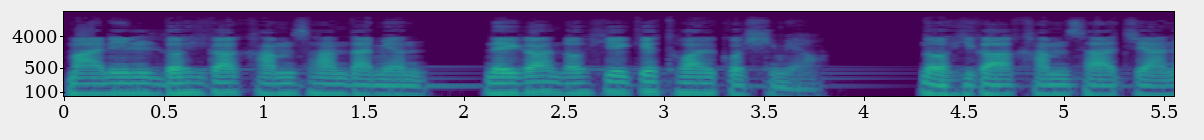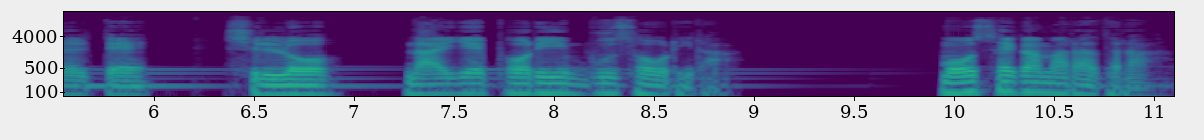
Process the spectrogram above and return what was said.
만일 너희가 감사한다면 내가 너희에게 더할 것이며 너희가 감사하지 않을 때 실로 나의 벌이 무서우리라. 모세가 말하더라.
